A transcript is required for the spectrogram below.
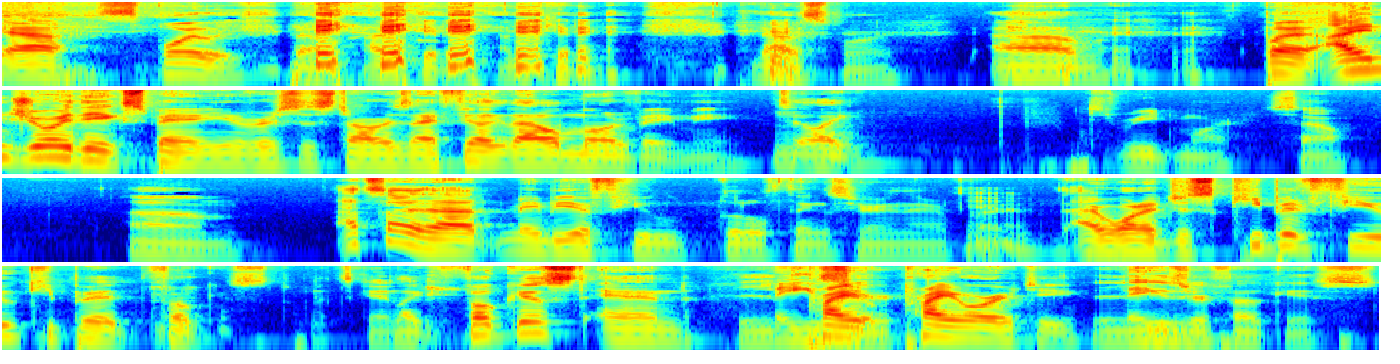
yeah, spoilers. No, I'm kidding. I'm kidding. No spoiler. Um, but I enjoy the expanded universe of Star Wars, and I feel like that'll motivate me to like to read more. So, um, outside of that, maybe a few little things here and there. But I want to just keep it few, keep it focused, That's good. like focused and laser, pri- priority. laser focus.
